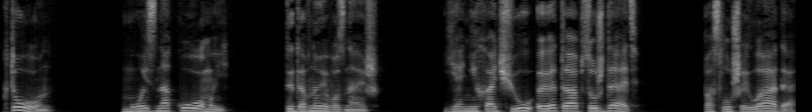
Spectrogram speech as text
Кто он?» «Мой знакомый. Ты давно его знаешь?» «Я не хочу это обсуждать». «Послушай, Лада».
